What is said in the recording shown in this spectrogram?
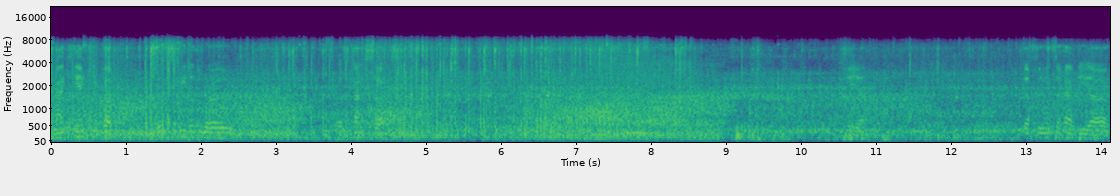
And I can't keep up with the speed of the road. So this kind of sucks. So yeah. Definitely once I have the uh,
